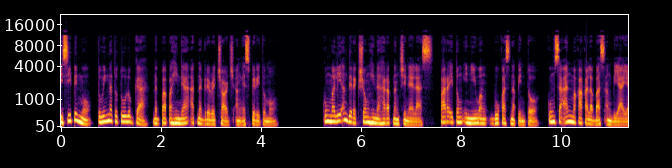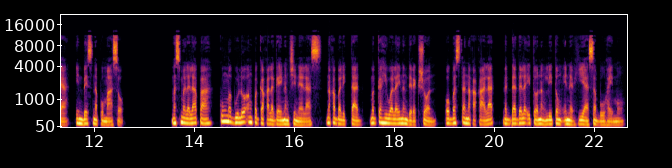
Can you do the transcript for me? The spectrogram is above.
Isipin mo, tuwing natutulog ka, nagpapahinga at nagre-recharge ang espiritu mo. Kung mali ang direksyong hinaharap ng tsinelas, para itong iniwang bukas na pinto, kung saan makakalabas ang biyaya, imbes na pumasok. Mas malala pa, kung magulo ang pagkakalagay ng tsinelas, nakabaliktad, magkahiwalay ng direksyon, o basta nakakalat, nagdadala ito ng litong enerhiya sa buhay mo.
